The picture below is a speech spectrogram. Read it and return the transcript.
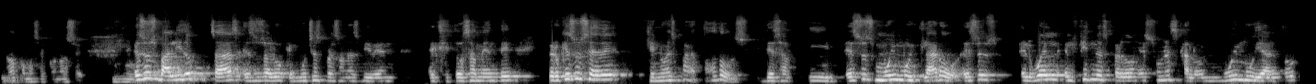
¿no? Como se conoce. Eso es válido, ¿sabes? Eso es algo que muchas personas viven exitosamente, pero ¿qué sucede? Que no es para todos. Y eso es muy, muy claro. Eso es, el, el fitness, perdón, es un escalón muy, muy alto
